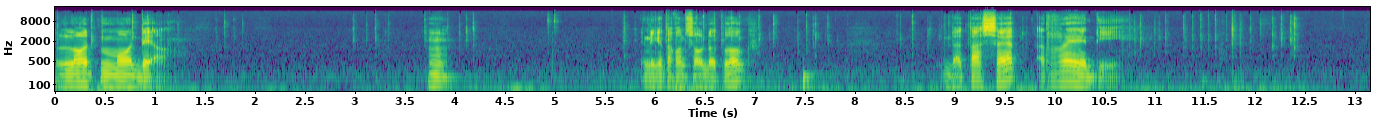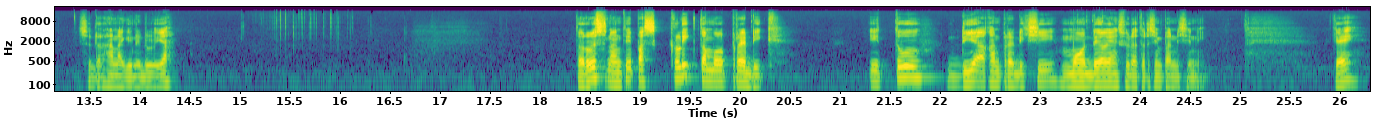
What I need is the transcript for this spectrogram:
Load model. Hmm. Ini kita console.log dataset ready. Sederhana gini dulu ya. Terus nanti pas klik tombol predik itu dia akan prediksi model yang sudah tersimpan di sini. Oke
